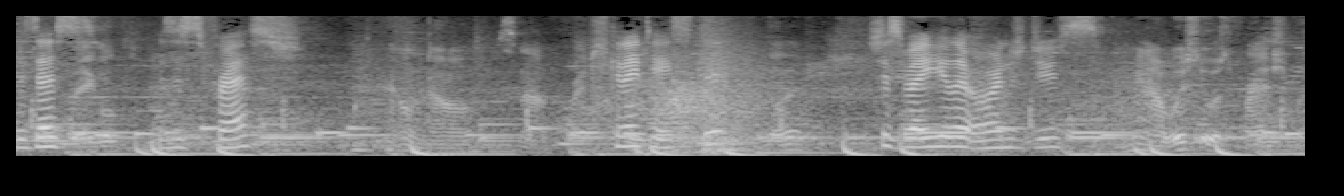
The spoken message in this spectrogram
Is this is this fresh? I don't know. It's not fresh. Can I taste it? Go ahead. It's just regular orange juice. I mean, I wish it was fresh, but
